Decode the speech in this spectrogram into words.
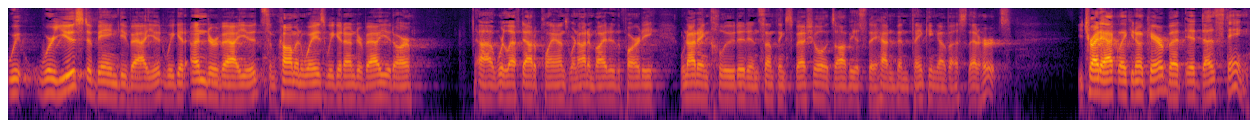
We, we're used to being devalued. We get undervalued. Some common ways we get undervalued are uh, we're left out of plans, we're not invited to the party, we're not included in something special. It's obvious they hadn't been thinking of us. That hurts. You try to act like you don't care, but it does sting.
